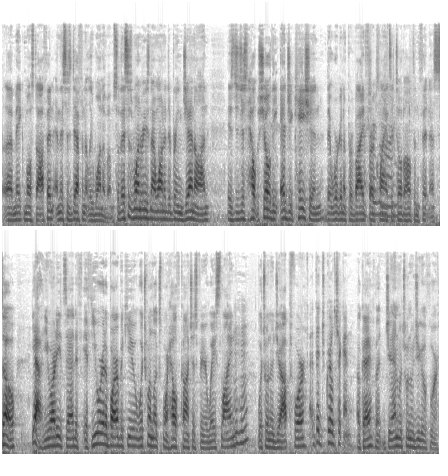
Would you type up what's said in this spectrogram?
uh, make most often, and this is definitely one of them. So this is one reason I wanted to bring Jen on, is to just help show the education that we're going to provide for our clients on. at Total Health and Fitness. So yeah, you already said if, if you were at a barbecue, which one looks more health conscious for your waistline? Mm-hmm. Which one would you opt for? Uh, The grilled chicken. Okay, but Jen, which one would you go for?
